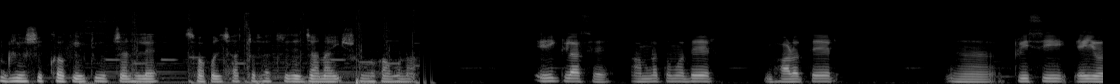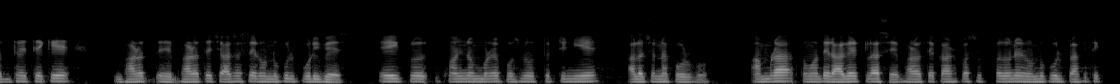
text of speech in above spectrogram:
গৃহশিক্ষক ইউটিউব চ্যানেলে সকল ছাত্রছাত্রীদের জানাই শুভকামনা। এই ক্লাসে আমরা তোমাদের ভারতের কৃষি এই অধ্যায় থেকে ভারত ভারতে চাষবাসের অনুকূল পরিবেশ এই পাঁচ নম্বরের প্রশ্ন উত্তরটি নিয়ে আলোচনা করব। আমরা তোমাদের আগের ক্লাসে ভারতে কার্পাস উৎপাদনের অনুকূল প্রাকৃতিক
